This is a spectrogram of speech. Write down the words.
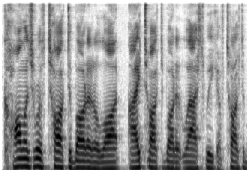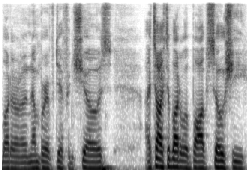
Collinsworth talked about it a lot. I talked about it last week. I've talked about it on a number of different shows. I talked about it with Bob Socci.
